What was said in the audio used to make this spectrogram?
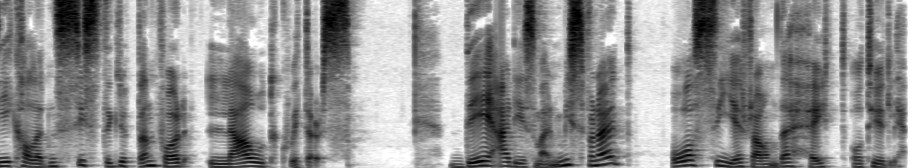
de kaller den siste gruppen for loud quitters. Det er de som er misfornøyd og sier fra om det høyt og tydelig.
